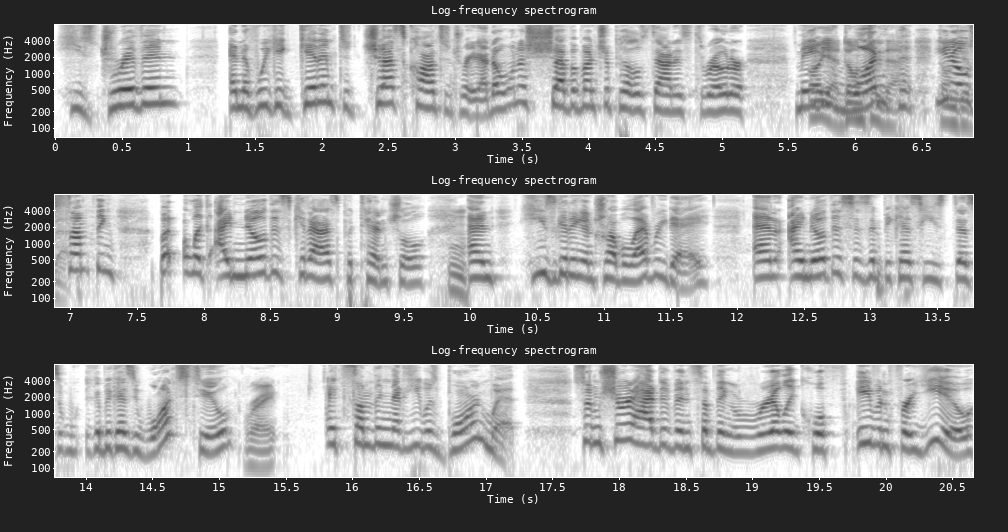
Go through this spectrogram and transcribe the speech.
he's driven, and if we could get him to just concentrate, I don't want to shove a bunch of pills down his throat or maybe Oh, yeah, one, pi- you know, something. But like I know this kid has potential, Hmm. and he's getting in trouble every day, and I know this isn't because he does because he wants to. Right. It's something that he was born with. So I'm sure it had to have been something really cool, f- even for you,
